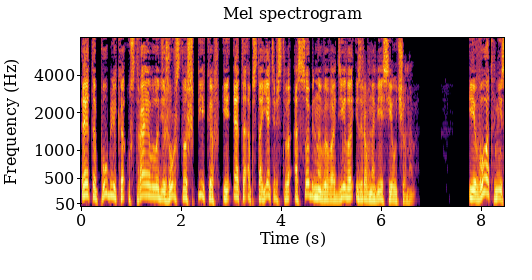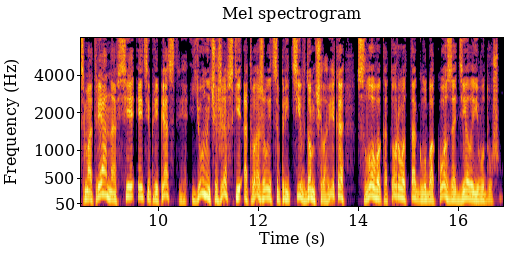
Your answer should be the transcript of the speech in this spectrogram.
Эта публика устраивала дежурство шпиков, и это обстоятельство особенно выводило из равновесия ученого. И вот, несмотря на все эти препятствия, юный Чижевский отваживается прийти в дом человека, слово которого так глубоко задело его душу.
